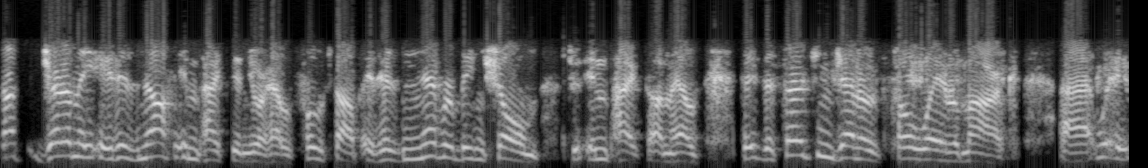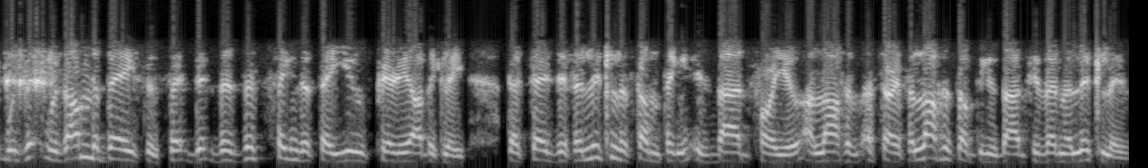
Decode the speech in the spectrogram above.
On their health. That's Jeremy, it is not impacting your health. Full stop. It has never been shown to impact on health. The, the Surgeon General's throwaway remark uh, it was it was on the basis that there's this thing that they use periodically that says if a little of something is bad for you, a lot of uh, sorry, if a lot of something is bad for you, then a little is.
